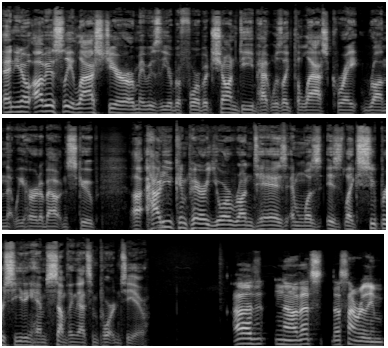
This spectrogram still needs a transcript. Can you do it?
And you know, obviously last year or maybe it was the year before, but Shaun Deeb had, was like the last great run that we heard about in Scoop. Uh, how do you compare your run to his, and was is like superseding him something that's important to you? Uh, no, that's that's not really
